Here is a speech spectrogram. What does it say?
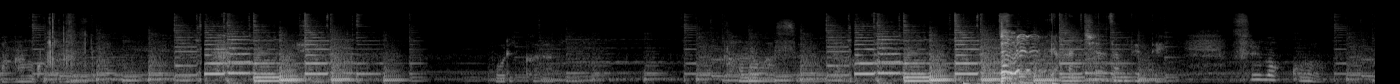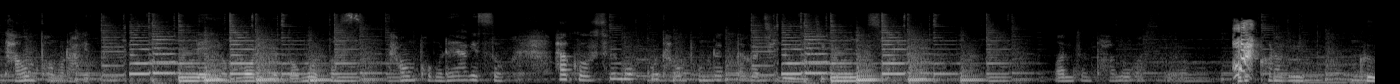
망한 거긴 한데. 머리카락이 다 녹았어요 다. 약간 취한 상태인데 술 먹고 다운펌을 하겠다. 내 옆머리는 너무 떴어. 다운펌을 해야겠어. 하고 술 먹고 다운펌을 했다가 지금 이 지금 완전 다 녹았어요 머리카락이 그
